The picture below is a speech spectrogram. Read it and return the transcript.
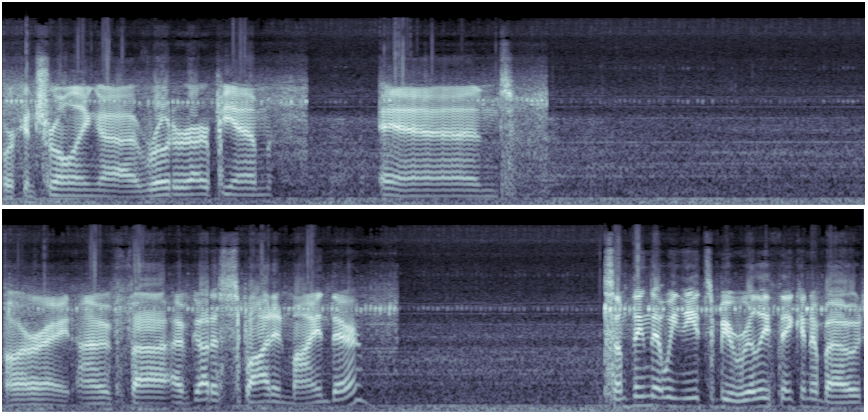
We're controlling uh, rotor RPM and all right, I've uh, I've got a spot in mind there. Something that we need to be really thinking about.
